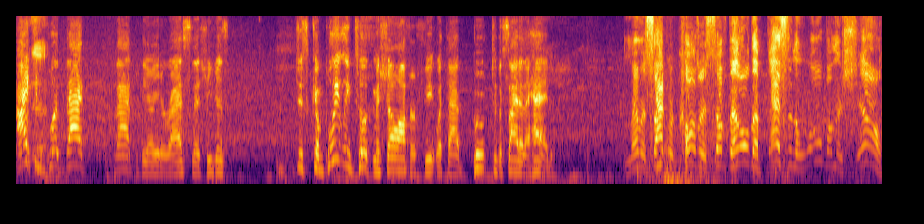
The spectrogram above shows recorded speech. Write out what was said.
I can put that that theory to rest that she just just completely took Michelle off her feet with that boot to the side of the head. Remember, Sakura calls herself the oh, the best in the world, but Michelle,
